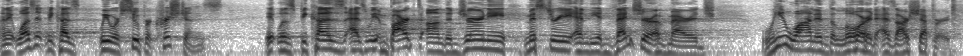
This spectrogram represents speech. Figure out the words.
And it wasn't because we were super Christians. It was because as we embarked on the journey, mystery, and the adventure of marriage, we wanted the Lord as our shepherd.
